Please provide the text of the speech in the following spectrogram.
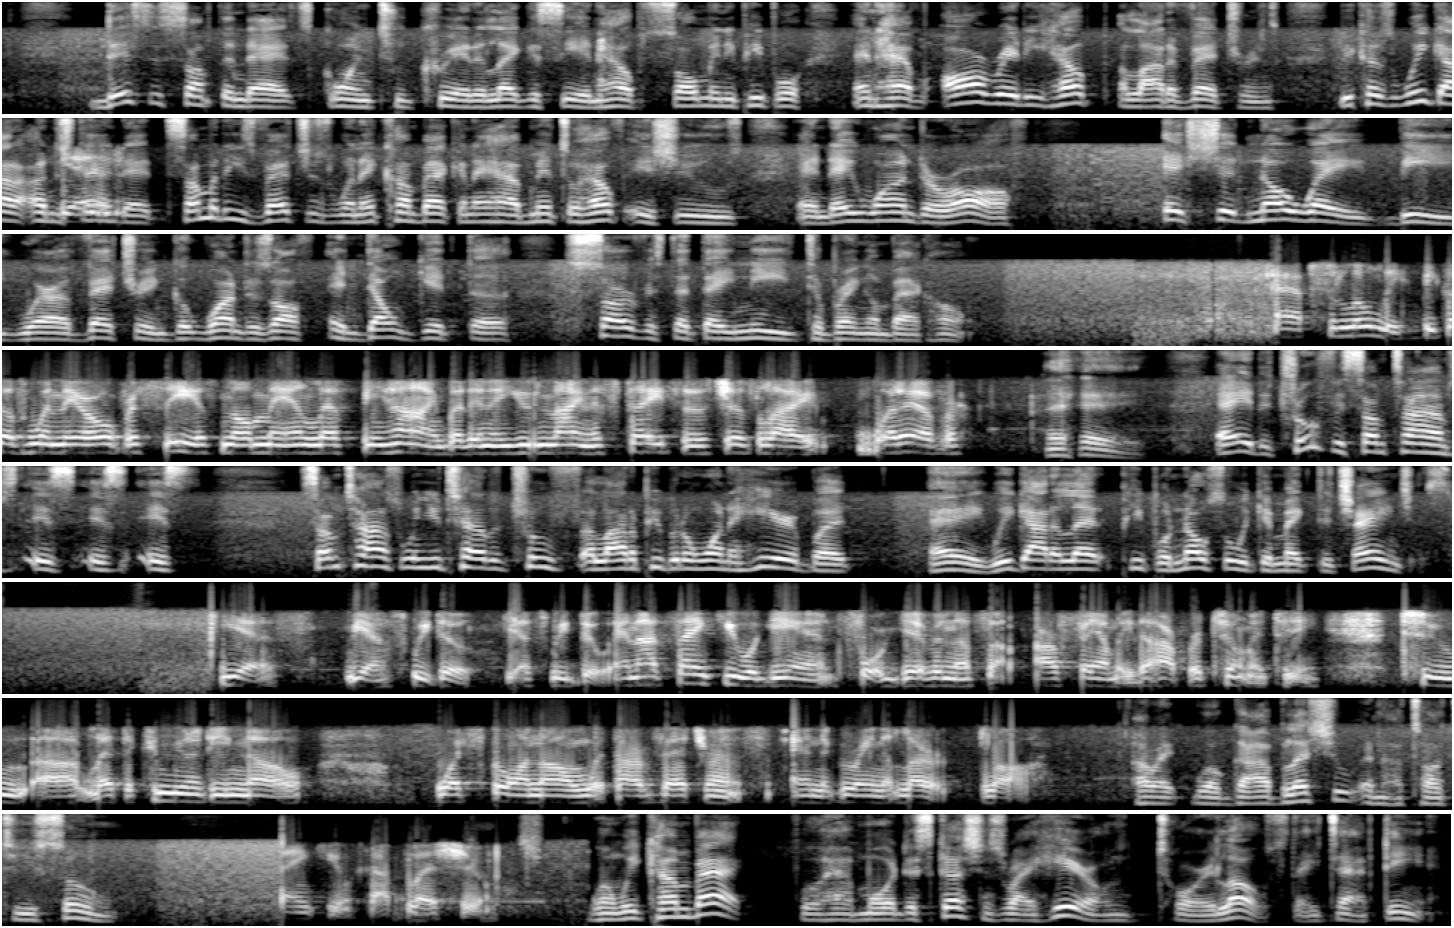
this is something that's going to create a legacy and help so many people and have already helped a lot of veterans because we got to understand Yeah. that some of these veterans, when they come back and they have mental health issues and they wander off, it should no way be where a veteran wanders off and don't get the service that they need to bring them back home. Absolutely, because when they're overseas, no man left behind. But in the United States, it's just like whatever. Hey, hey, the truth is sometimes is is is sometimes when you tell the truth, a lot of people don't want to hear. But hey, we got to let people know so we can make the changes. Yes, Yes, we do. Yes, we do. And I thank you again for giving us, uh, our family, the opportunity to uh, let the community know what's going on with our veterans and the Green Alert Law. All right. Well, God bless you, and I'll talk to you soon. Thank you. God bless you. When we come back, we'll have more discussions right here on Tory Lowe. Stay tapped in.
